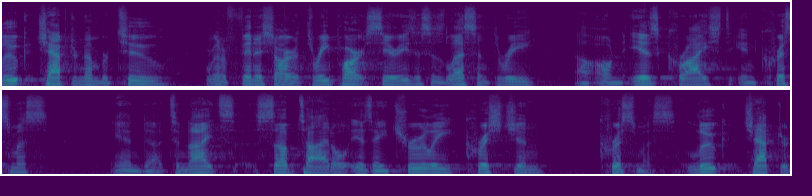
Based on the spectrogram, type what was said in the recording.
Luke chapter number two. We're going to finish our three part series. This is lesson three uh, on Is Christ in Christmas? And uh, tonight's subtitle is A Truly Christian Christmas. Luke chapter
